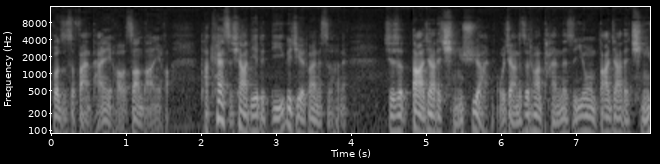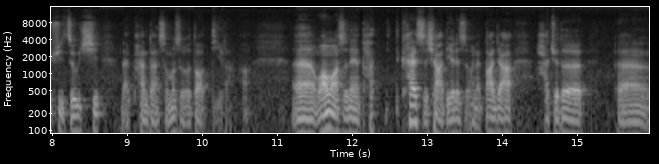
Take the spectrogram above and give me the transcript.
或者是反弹也好，上涨也好，它开始下跌的第一个阶段的时候呢？其实大家的情绪啊，我讲的这地方谈的是用大家的情绪周期来判断什么时候到底了啊，呃，往往是呢，它开始下跌的时候呢，大家还觉得。呃，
